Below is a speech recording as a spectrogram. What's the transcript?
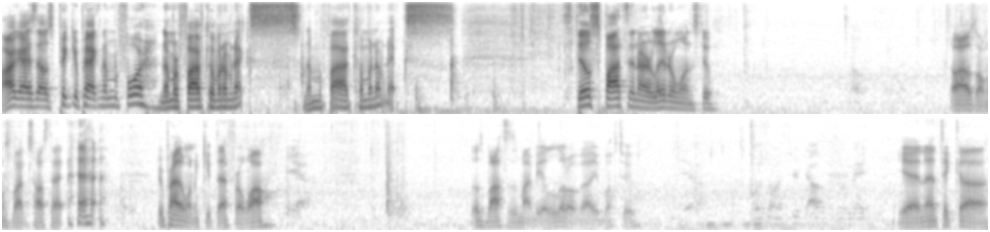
All right, guys, that was pick your pack number four. Number five coming up next. Number five coming up next. Still spots in our later ones, too. Oh, I was almost about to toss that. we probably want to keep that for a while. Yeah. Those boxes might be a little valuable too. Yeah. Those only 3,000 were made. Yeah, and I think uh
